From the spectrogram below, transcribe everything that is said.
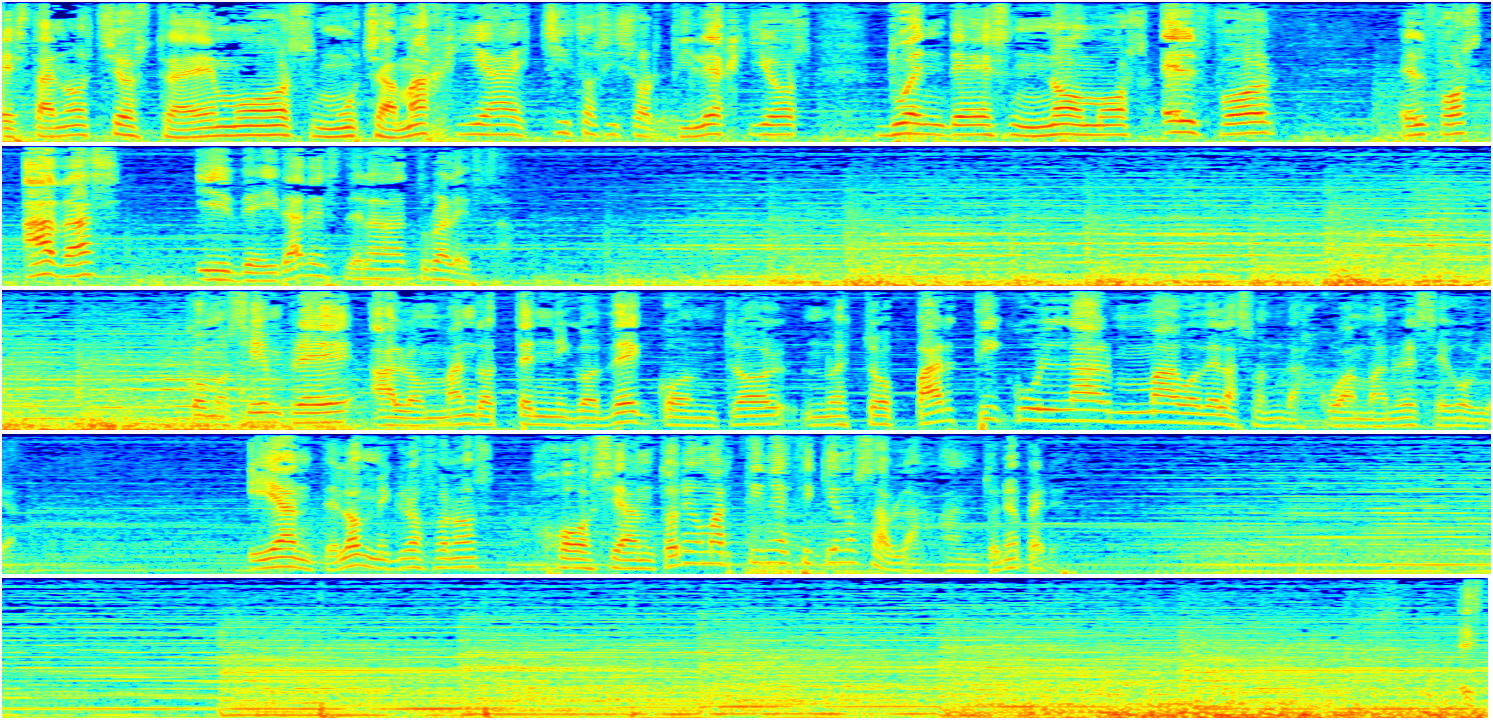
Esta noche os traemos mucha magia, hechizos y sortilegios, duendes, gnomos, elfos, elfos, hadas y deidades de la naturaleza. Como siempre, a los mandos técnicos de control, nuestro particular mago de las ondas, Juan Manuel Segovia. Y ante los micrófonos, José Antonio Martínez y quien nos habla, Antonio Pérez.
